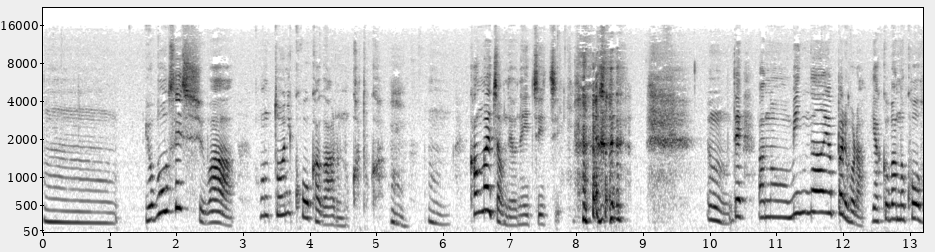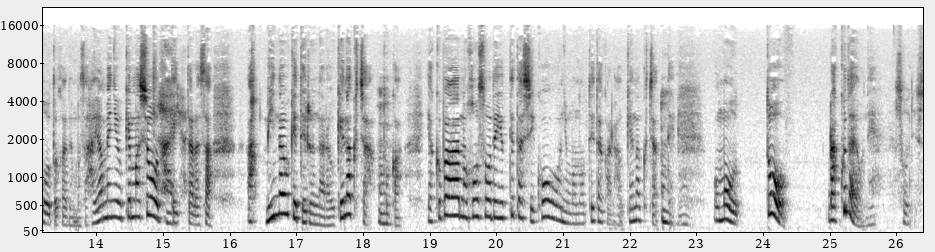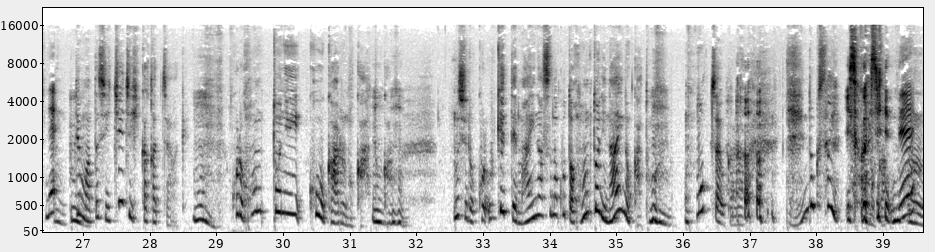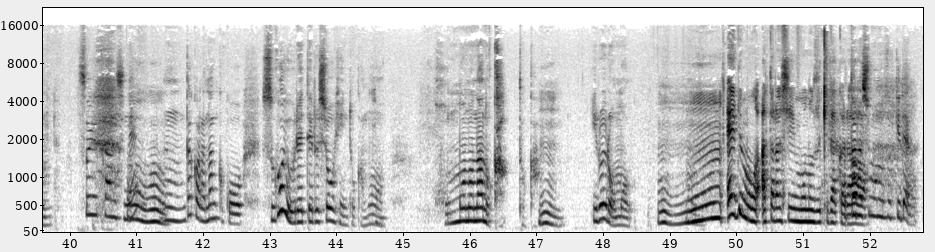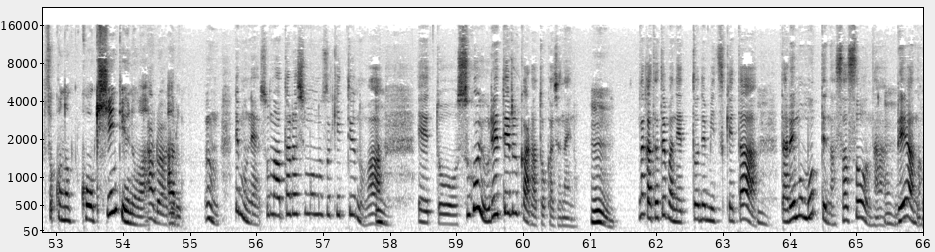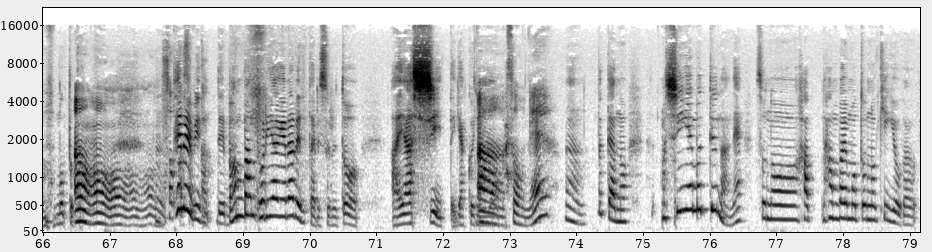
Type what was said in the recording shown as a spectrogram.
うん。ん予防接種は本当に効果があるのかとか、うん。うん、考えちゃうんだよねいちいち。うん、であのみんなやっぱりほら役場の広報とかでもさ早めに受けましょうって言ったらさ、あみんな受けてるんなら受けなくちゃとか、役場の放送で言ってたし広報にも載ってたから受けなくちゃっうんうん。て思うと楽だよね、そうですね、うん。でも私いちいち引っかかっちゃうわけ。うん。うんこれ本当に効果あるのかとか、むしろこれ受けてマイナスなことは本当にないのかとかうん。うん思っちゃうから面倒くさい忙しいね、うん、そういう感じね、うんううん。んだからなんかこうすごい売れてる商品とかも本物なのかとかうん。いろいろ思ううんうん。えでも新しいもの好きだから。新しいもの好きだよ、そこの好奇心っていうのはあるある。うん、でもねその新しいもの好きっていうのは、うん。えー、とすごい売れてるからとかじゃないの。うん。なんか例えばネットで見つけた、うん。誰も持ってなさそうなうん。レアなものとか、テレビでバンバン取り上げられてたりすると怪しいって逆に思うかそうね。ら、うん、だってあのまあ CM っていうのはねそのは販売元の企業がもう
